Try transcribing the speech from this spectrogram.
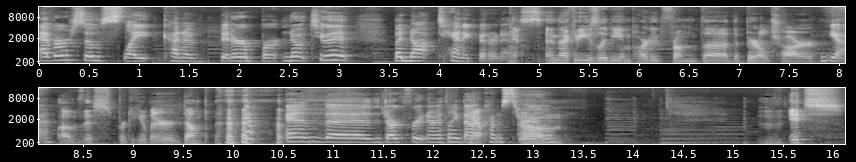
ever so slight kind of bitter burnt note to it, but not tannic Yeah, bitterness. and that could easily be imparted from the the barrel char Yeah. of this particular dump. And the the dark fruit and everything like that Yeah. comes through. Um, it's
